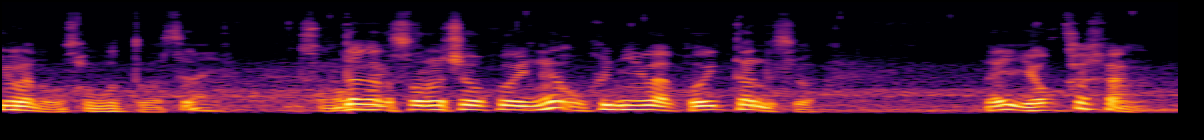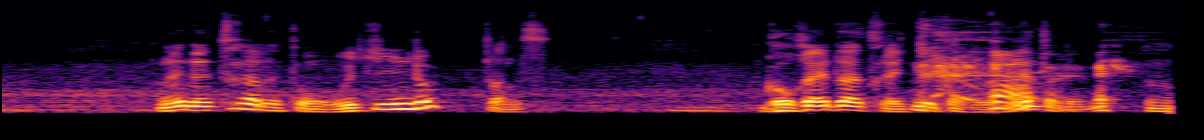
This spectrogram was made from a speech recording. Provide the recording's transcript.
今でもそう思ってますよ、そのだからその証拠にねお国はこう言ったんですよ、ね、4日間、ね、熱が出てもうちにいろって言ったんです。誤解だとか言ってたけどね。ね。うん、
